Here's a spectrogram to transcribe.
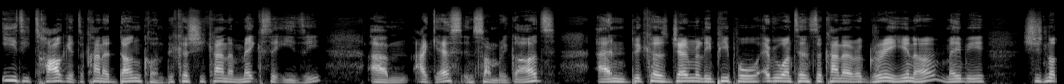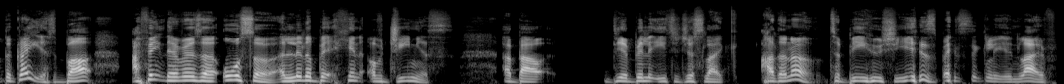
easy target to kind of dunk on because she kind of makes it easy, um, I guess, in some regards. And because generally people, everyone tends to kind of agree, you know, maybe she's not the greatest. But I think there is a, also a little bit hint of genius about the ability to just like, I don't know, to be who she is basically in life.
